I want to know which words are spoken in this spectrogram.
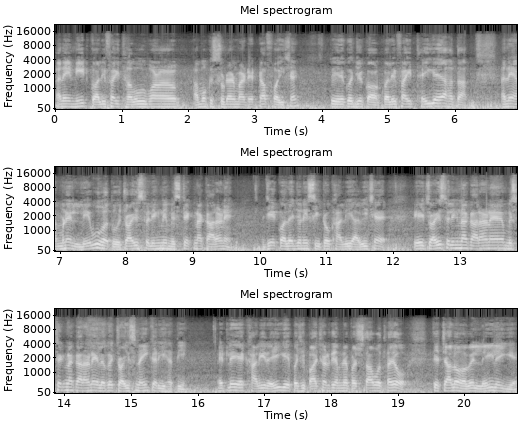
અને નીટ ક્વોલિફાઈ થવું પણ અમુક સ્ટુડન્ટ માટે ટફ હોય છે. તો એ લોકો જે ક્વોલિફાઈડ થઈ ગયા હતા અને એમણે લેવું હતું ચોઇસ ફિલિંગની મિસ્ટેકના કારણે જે કોલેજોની સીટો ખાલી આવી છે, એ ચોઇસ ફિલિંગના કારણે, મિસ્ટેકના કારણે એ લોકોએ ચોઇસ નહીં કરી હતી. એટલે એ ખાલી રહી ગઈ, પછી પાછળથી એમને પછતાવો થયો કે ચાલો હવે લઈ લઈએ.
